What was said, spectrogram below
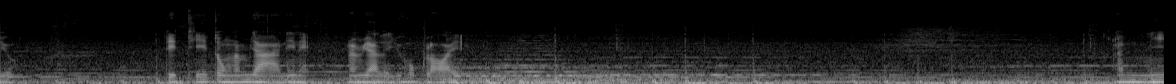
อยู่ ติดที่ตรงน้ำยานี่เนี่ยน้ำยาเหลืออยู่หกร้อยอันนี้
